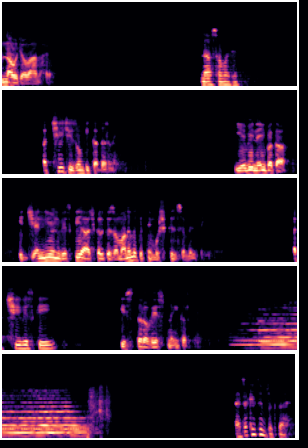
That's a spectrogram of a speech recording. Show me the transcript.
नौजवान है। ना समझ है। अच्छी चीज़ों की कदर नहीं। ये भी नहीं पता कि जेन्यून विस्की आजकल के जमाने में कितनी मुश्किल से मिलती है। अच्छी विस्की इस तरह वेस्ट नहीं करते। ऐसा कैसे हो सकता है?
